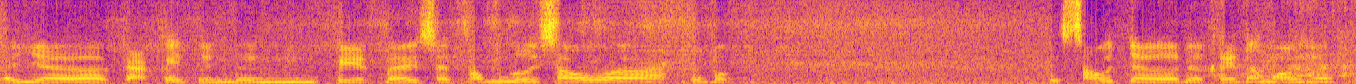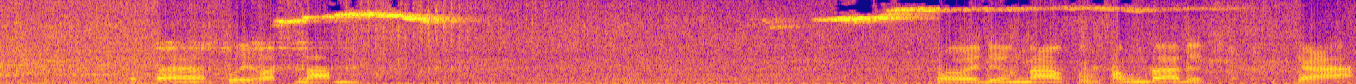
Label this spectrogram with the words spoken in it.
Bây giờ các cái tuyến đường kiệt đây sẽ thông lối sau à, khu vực. Từ 6 giờ được hết đó mọi người. Người ta quy hoạch làm. Rồi đường nào cũng thông ra được cả.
